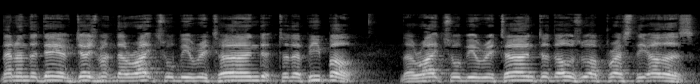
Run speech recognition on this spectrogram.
then on the day of judgment, the rights will be returned to the people. The rights will be returned to those who oppress the others.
